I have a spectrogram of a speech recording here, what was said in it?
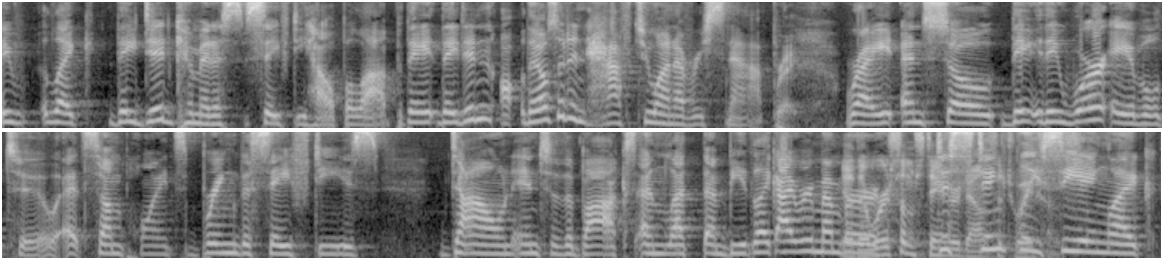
they like they did commit a safety help a lot but they they didn't they also didn't have to on every snap. Right. right? And so they they were able to at some points bring the safeties down into the box and let them be like i remember there were some distinctly seeing like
